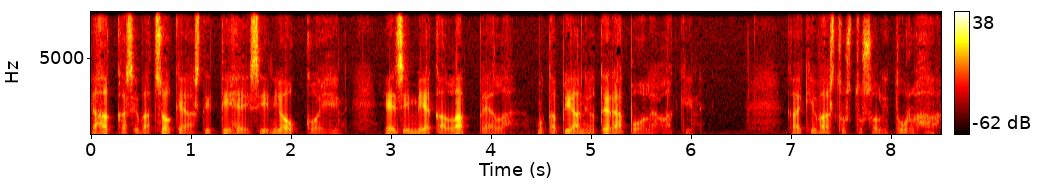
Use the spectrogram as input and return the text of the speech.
ja hakkasivat sokeasti tiheisiin joukkoihin, ensin miekan lappeella, mutta pian jo teräpuolellakin. Kaikki vastustus oli turhaa.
